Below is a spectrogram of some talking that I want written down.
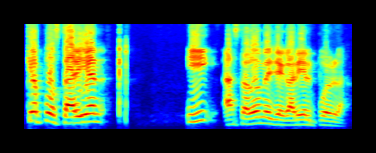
¿Qué apostarían y hasta dónde llegaría el Puebla?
